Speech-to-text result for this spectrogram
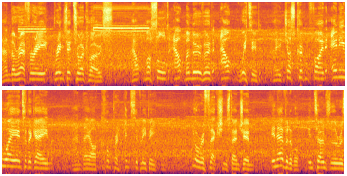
And the referee brings it to a close. Out-muscled, out-manoeuvred, outwitted. They just couldn't find any way into the game, and they are comprehensively beaten. Your reflections then, Jim? Inevitable in terms of the result.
